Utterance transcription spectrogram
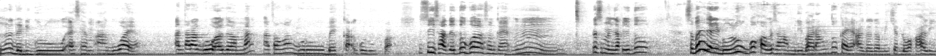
denger dari guru SMA gue ya. Antara guru agama atau enggak guru BK gue lupa. Terus di saat itu gue langsung kayak hmm. Terus semenjak itu sebenarnya dari dulu gue kalau misalkan beli barang tuh kayak agak-agak mikir dua kali.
